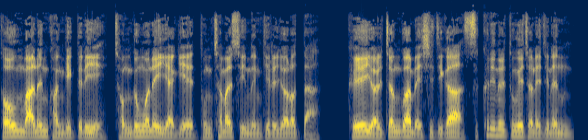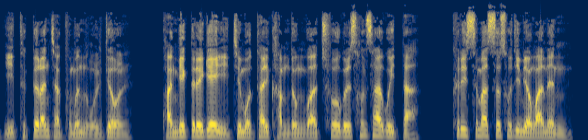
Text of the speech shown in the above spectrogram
더욱 많은 관객들이 정동원의 이야기에 동참할 수 있는 길을 열었다. 그의 열정과 메시지가 스크린을 통해 전해지는 이 특별한 작품은 올겨울 관객들에게 잊지 못할 감동과 추억을 선사하고 있다. 크리스마스 소집 영화는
